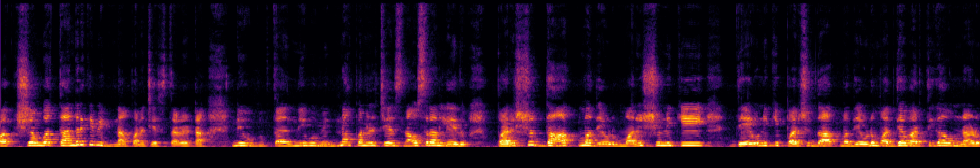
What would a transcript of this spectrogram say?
పక్షంగా తండ్రికి విజ్ఞాపన చేస్తాడట. నీవు నీవు విజ్ఞాపనలు చేయాల్సిన అవసరం లేదు. పరిశుద్ధాత్మ దేవుడు మనుషునికి దేవునికి పరిశుద్ధాత్మ దేవుడు మధ్యవర్తిగా ఉన్నాడు.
